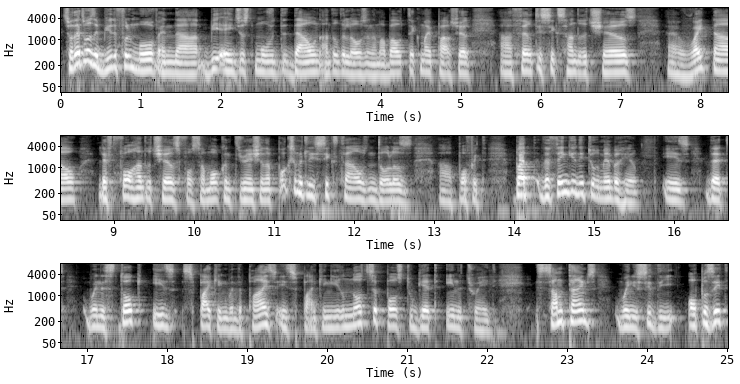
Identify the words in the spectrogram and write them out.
So that was a beautiful move and uh, BA just moved down under the lows and I'm about to take my partial, uh, 3,600 shares uh, right now. Left 400 shares for some more continuation approximately $6,000 uh, profit. But the thing you need to remember here is that when a stock is spiking when the price is spiking you're not supposed to get in a trade. Sometimes when you see the opposite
